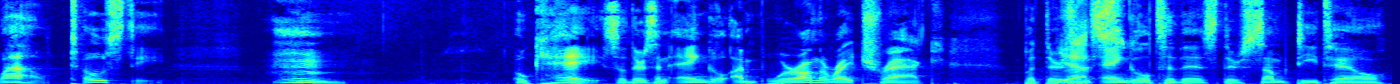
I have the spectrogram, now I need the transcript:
wow, toasty. Hmm. Okay, so there's an angle. I'm we're on the right track, but there's Yes. an angle to this. There's some detail,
